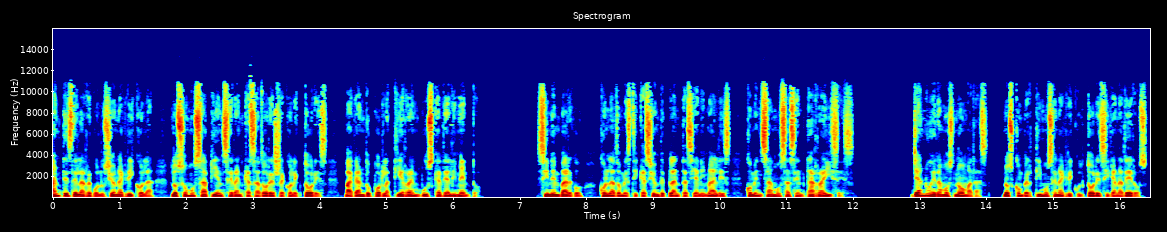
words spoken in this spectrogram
Antes de la revolución agrícola, los Homo sapiens eran cazadores-recolectores, vagando por la tierra en busca de alimento. Sin embargo, con la domesticación de plantas y animales, comenzamos a sentar raíces. Ya no éramos nómadas, nos convertimos en agricultores y ganaderos,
